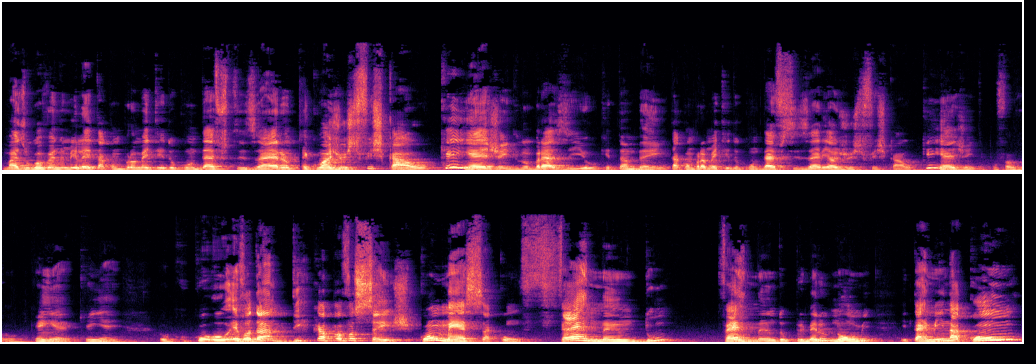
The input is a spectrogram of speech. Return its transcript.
mas o governo Milei está comprometido com déficit zero e com ajuste fiscal. Quem é, gente, no Brasil que também está comprometido com déficit zero e ajuste fiscal? Quem é, gente, por favor? Quem é? Quem é? Eu vou dar uma dica para vocês. Começa com Fernando, Fernando, primeiro nome, e termina com,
